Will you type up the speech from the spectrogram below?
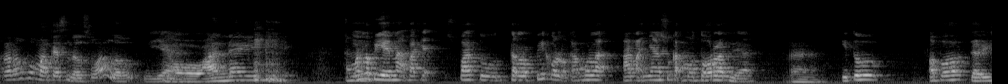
karena aku pakai sendal swallow. iya Oh, Anda ini cuman lebih enak pakai sepatu terlebih kalau kamu lah anaknya suka motoran ya Nah, itu apa dari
